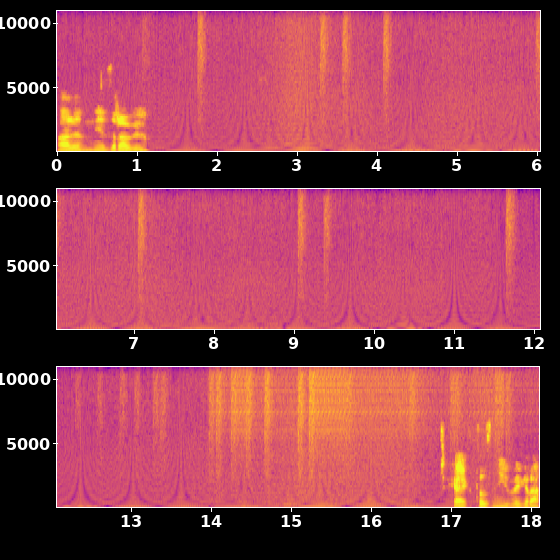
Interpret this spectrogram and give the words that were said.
Ale mnie zrobił. Czekaj jak to z nich wygra.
